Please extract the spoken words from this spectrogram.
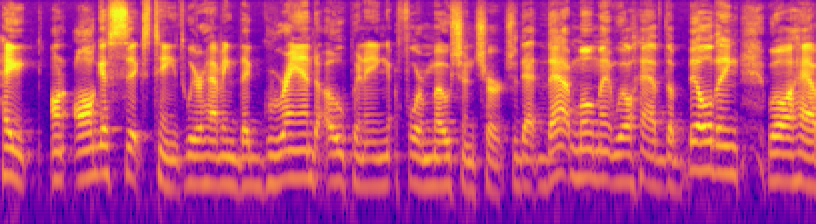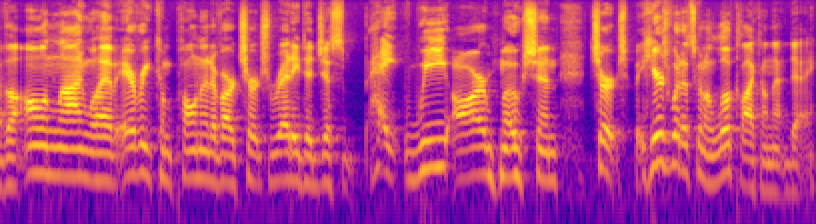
Hey, on August 16th, we are having the grand opening for Motion Church. At that moment, we'll have the building, we'll have the online, we'll have every component of our church ready to just, hey, we are Motion Church. But here's what it's going to look like on that day.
